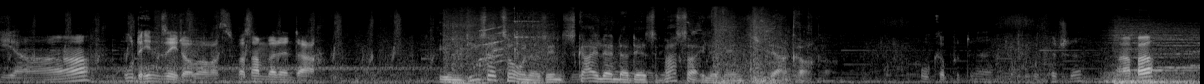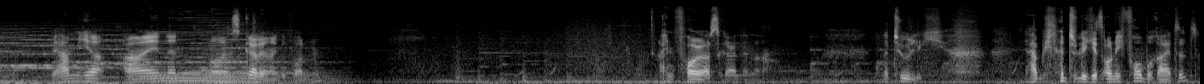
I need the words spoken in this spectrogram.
Ja... Oh, da hinten seht ihr aber was. Was haben wir denn da? In dieser Zone sind Skylander des Wasserelements stärker. Oh, kaputt. Äh. Aber wir haben hier einen neuen Skylander gefunden. Ein Feuer-Skylander. Natürlich. Den habe ich natürlich jetzt auch nicht vorbereitet.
